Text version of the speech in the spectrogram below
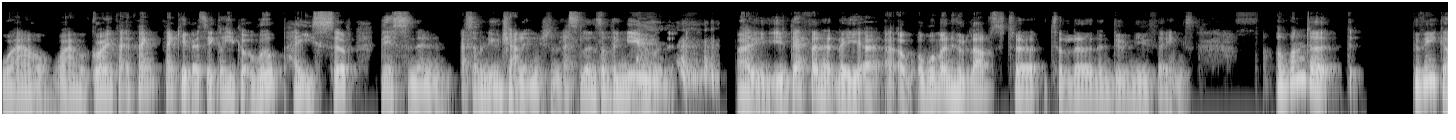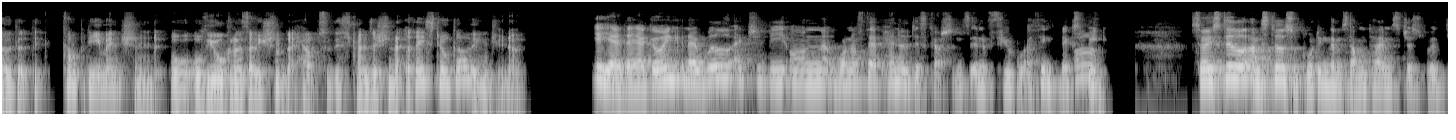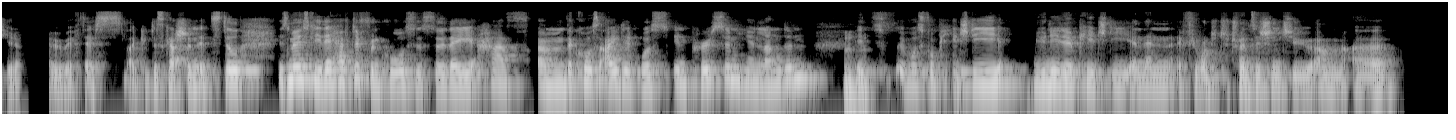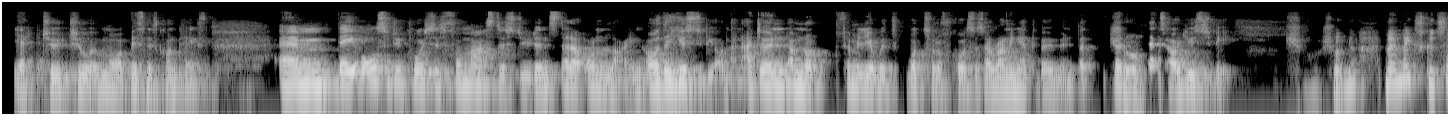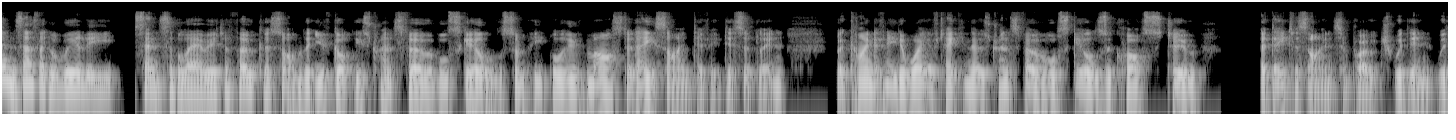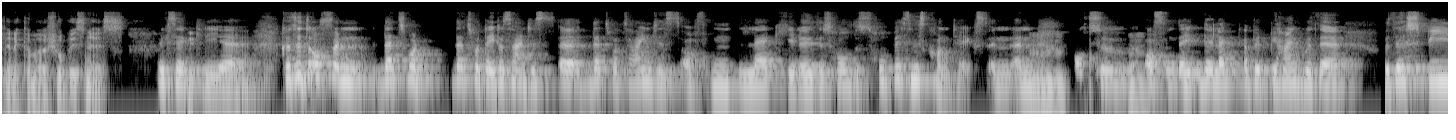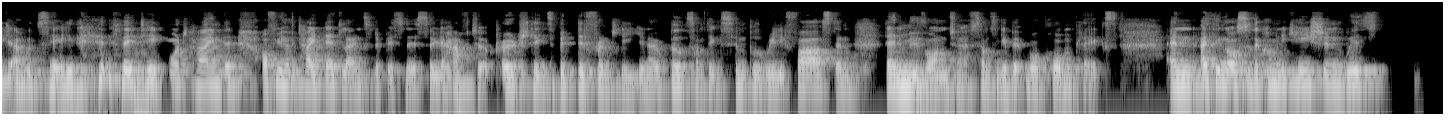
Wow, wow, great! Thank, thank you, Betsy. You've got a real pace of this, and then some new challenge, and let's learn something new. Well, you're definitely a, a, a, woman who loves to to learn and do new things. I wonder, Pivigo, that the company you mentioned, or, or the organisation that helps with this transition, are they still going? Do you know? Yeah, yeah, they are going, and I will actually be on one of their panel discussions in a few, I think, next oh. week. So I still, I'm still supporting them sometimes, just with you know if there's like a discussion it's still it's mostly they have different courses so they have um, the course i did was in person here in london mm-hmm. it's it was for phd you needed a phd and then if you wanted to transition to um uh, yeah to to a more business context um, they also do courses for master students that are online, or they used to be online. I don't, I'm not familiar with what sort of courses are running at the moment, but, but sure. that's how it used to be. Sure, sure. No, it makes good sense. Sounds like a really sensible area to focus on. That you've got these transferable skills from people who've mastered a scientific discipline, but kind of need a way of taking those transferable skills across to a data science approach within within a commercial business. Exactly, yeah, because it's often that's what that's what data scientists uh, that's what scientists often lack. You know, this whole this whole business context, and and mm. also mm. often they they lag a bit behind with their with their speed, I would say they mm. take more time than often you have tight deadlines in a business. So you have mm. to approach things a bit differently, you know, build something simple really fast and then move on to have something a bit more complex. And I think also the communication with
